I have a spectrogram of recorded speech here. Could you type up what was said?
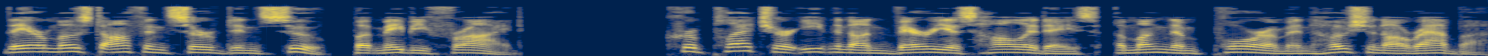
They are most often served in soup, but may be fried. Kreplech are eaten on various holidays, among them Purim and Hoshana Rabbah.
